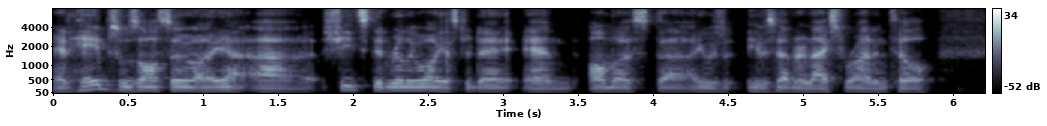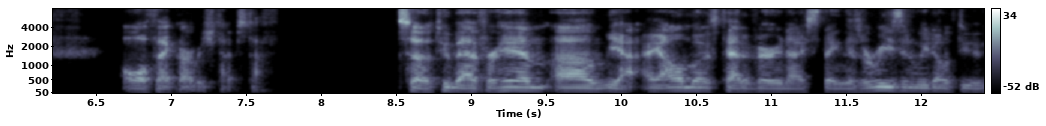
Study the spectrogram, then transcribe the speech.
And Habes was also, uh, yeah, uh, Sheets did really well yesterday, and almost uh, he was he was having a nice run until all of that garbage type stuff. So too bad for him. Um, yeah, I almost had a very nice thing. There's a reason we don't do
